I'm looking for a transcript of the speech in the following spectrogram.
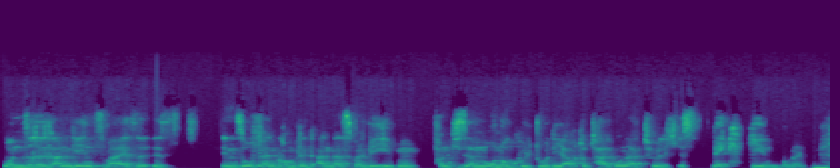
unsere Herangehensweise ist insofern komplett anders, weil wir eben von dieser Monokultur, die auch total unnatürlich ist, weggehen wollen. Mhm.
